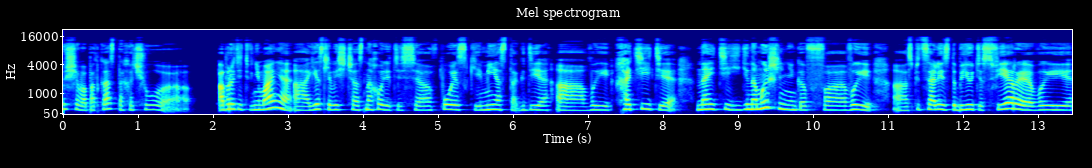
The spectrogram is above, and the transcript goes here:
ведущего подкаста хочу э, обратить внимание, а, если вы сейчас находитесь а, в поиске места, где а, вы хотите найти единомышленников, вы специалист бьюти-сферы, вы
